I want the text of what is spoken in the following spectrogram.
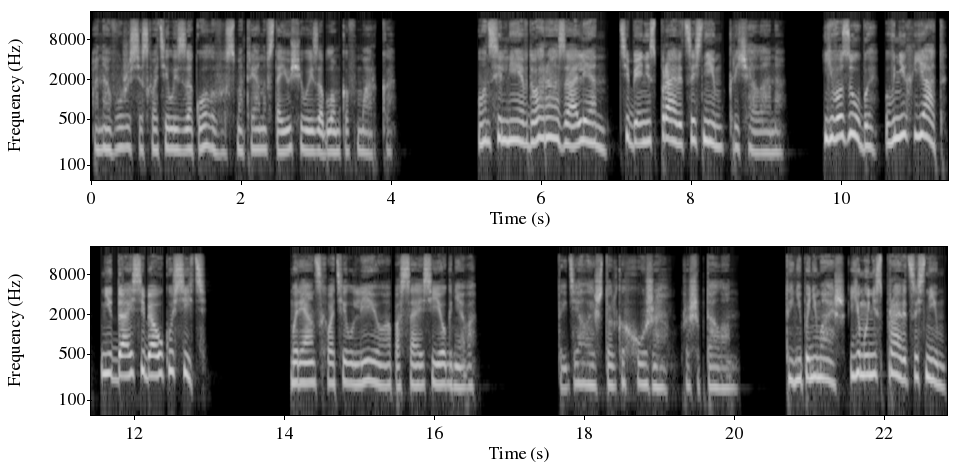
Она в ужасе схватилась за голову, смотря на встающего из обломков Марка. «Он сильнее в два раза, Ален! Тебе не справиться с ним!» — кричала она. «Его зубы! В них яд! Не дай себя укусить!» Мариан схватил Лию, опасаясь ее гнева. «Ты делаешь только хуже», — прошептал он. «Ты не понимаешь, ему не справиться с ним!»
